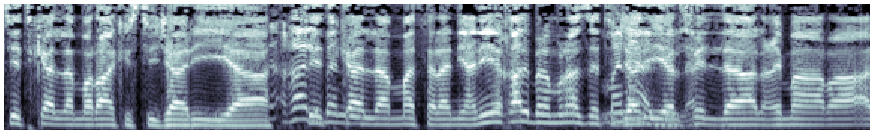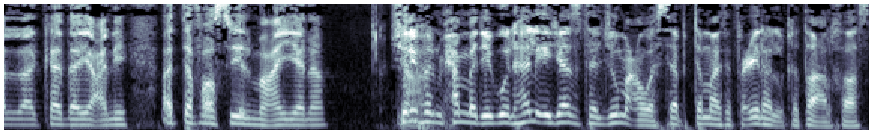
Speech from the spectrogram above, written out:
تتكلم مراكز تجارية تتكلم مثلا يعني غالبا المنازل التجارية الفيلا العمارة كذا يعني التفاصيل معينة. شريف نعم. المحمد يقول هل إجازة الجمعة والسبت تم تفعيلها للقطاع الخاص؟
